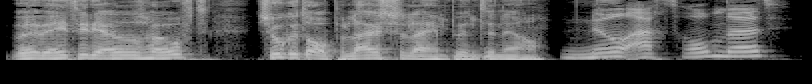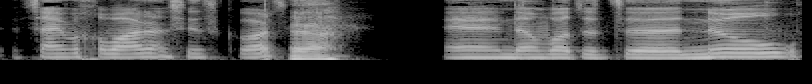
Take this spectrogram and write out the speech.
We weten die uit ons hoofd. Zoek het op, luisterlijn.nl. 0800, dat zijn we geworden sinds kort. Ja. En dan wordt het uh, 0...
